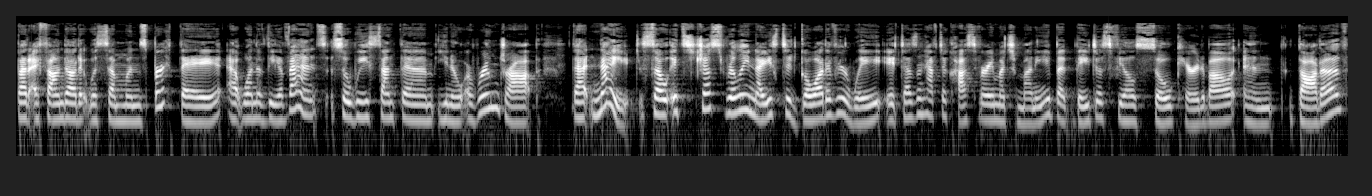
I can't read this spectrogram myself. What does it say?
But I found out it was someone's birthday at one of the events. So we sent them, you know, a room drop that night. So it's just really nice to go out of your way. It doesn't have to cost very much money, but they just feel so cared about and thought of.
